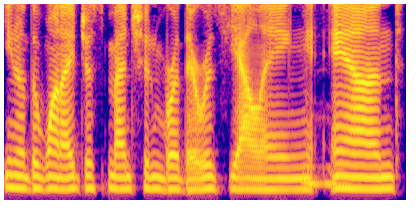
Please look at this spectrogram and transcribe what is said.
you know, the one I just mentioned where there was yelling Mhm. and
